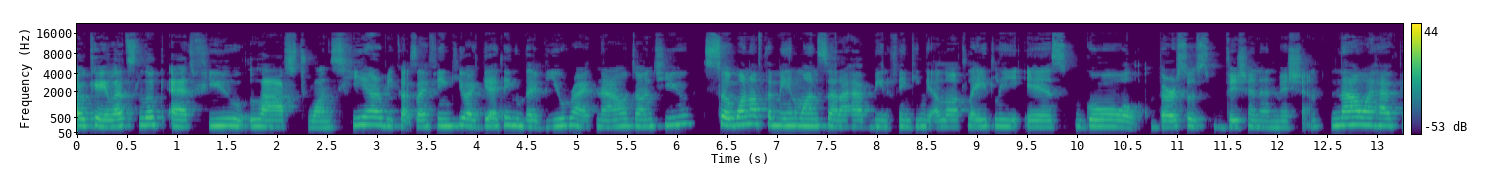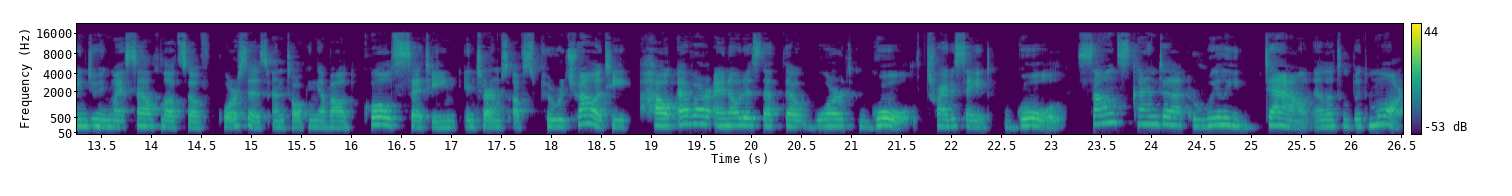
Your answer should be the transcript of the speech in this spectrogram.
Okay, let's look at few last ones here because I think you are getting the view right now, don't you? So one of the main ones that I have been thinking a lot lately is goal versus vision and mission. Now I have been doing myself lots of courses and talking about goal setting in terms of spirituality. However, I noticed that the word goal, try to say it, goal, sounds kind of really down a little bit more.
